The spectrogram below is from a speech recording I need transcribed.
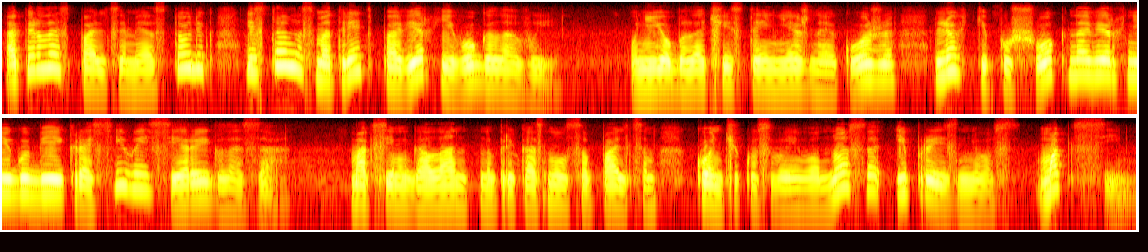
оперлась пальцами о столик и стала смотреть поверх его головы. У нее была чистая нежная кожа, легкий пушок на верхней губе и красивые серые глаза. Максим галантно прикоснулся пальцем к кончику своего носа и произнес «Максим».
